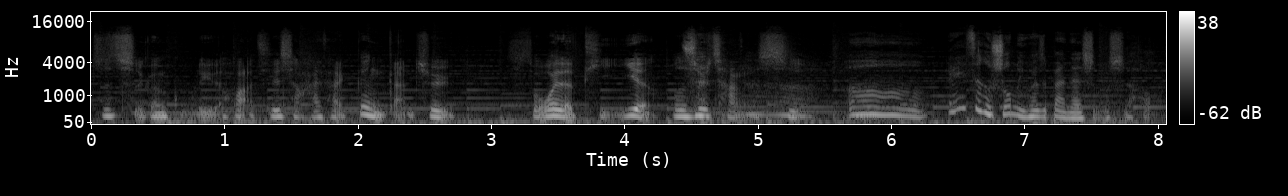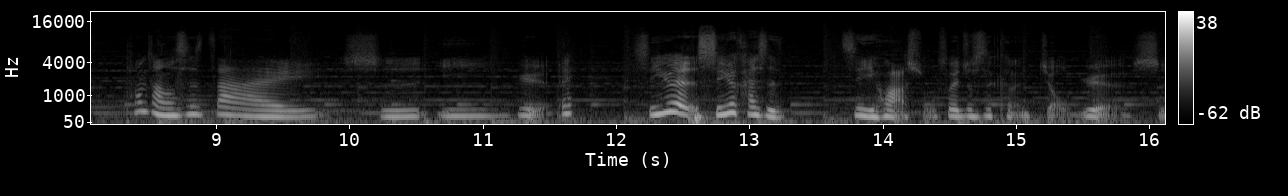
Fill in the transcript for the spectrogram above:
支持跟鼓励的话，其实小孩才更敢去。所谓的体验或者去尝试，嗯，哎，这个说明会是办在什么时候？通常是在十一月，哎，十一月十一月开始计划书，所以就是可能九月、十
